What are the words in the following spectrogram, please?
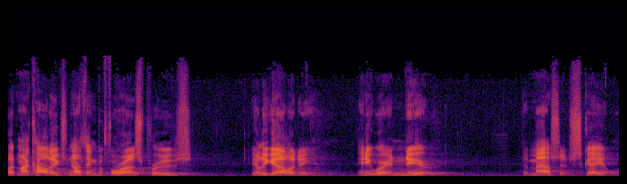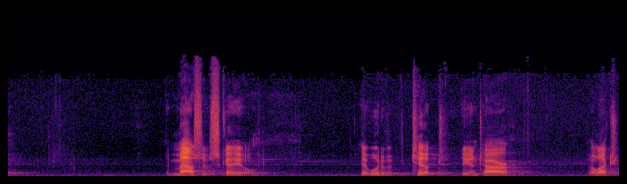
But, my colleagues, nothing before us proves illegality anywhere near the massive scale, the massive scale that would have tipped the entire election.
